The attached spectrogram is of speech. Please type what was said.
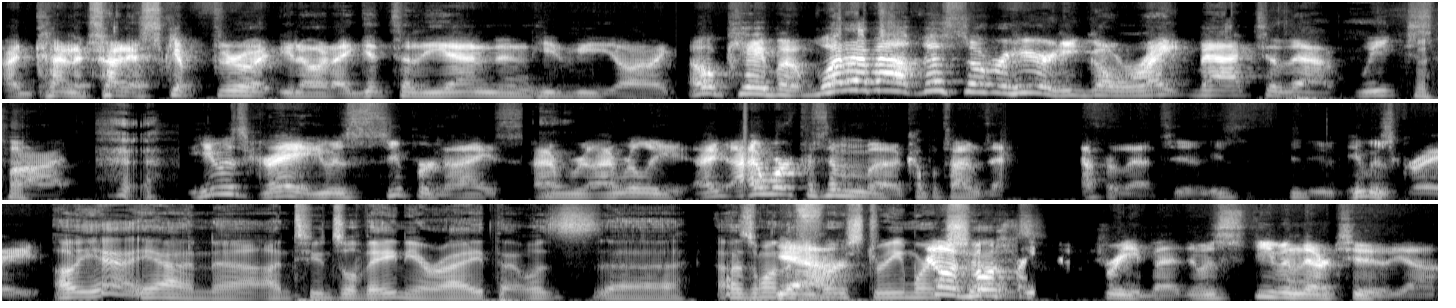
I'd kind of try to skip through it, you know, and I'd get to the end, and he'd be uh, like, "Okay, but what about this over here?" And he'd go right back to that weak spot. he was great. He was super nice. I, re- I really, I, I worked with him a couple times after that too. He's, he, was great. Oh yeah, yeah, and uh, on Toonsylvania, right? That was uh, that was one of Yeah. the first DreamWorks shows. mostly free, but it was Steven there too. Yeah.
